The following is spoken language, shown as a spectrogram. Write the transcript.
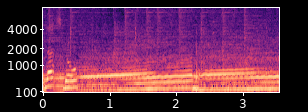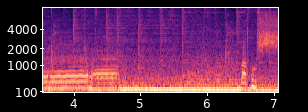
Let's go! Babush!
